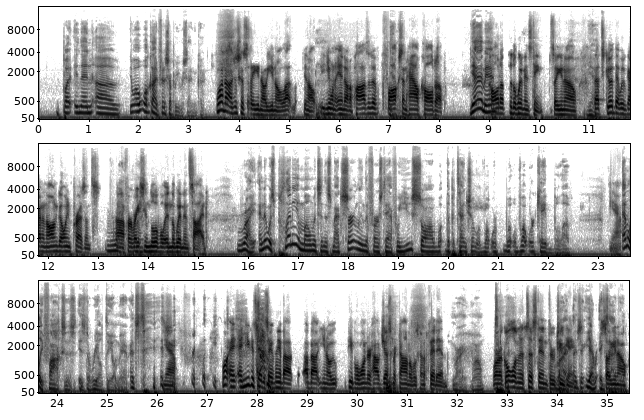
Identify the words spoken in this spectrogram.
but and then uh, well, well, go ahead, finish up what you were saying. Well, no, I was just gonna say, you know, you know, you know, you want to end on a positive. Fox and Howell called up, Yeah, man. called up to the women's team. So you know, Yeah. that's good that we've got an ongoing presence uh, Right, for right. Racing Louisville in the women's side. Right, and there was plenty of moments in this match, certainly in the first half, where you saw what, the potential of what we're what, of what we're capable of. Yeah. Emily Fox is, is the real deal, man. It's Yeah. really Well, and, and you could say the same thing about about you know people wonder how Jess McDonald was going to fit in. right. Well, We're a goal and an assist in through two right. games. Yeah, exactly. So, you know,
